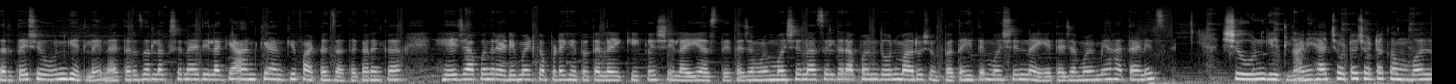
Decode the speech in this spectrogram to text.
तर ते शिवून घेतले नाहीतर जर लक्ष नाही दिला की आणखी आणखी फाटत जातं. कारण का हे जे आपण रेडीमेड कपडे घेतो त्याला एक एकच शिलाई असते. त्याच्यामुळे मशीन असेल तर आपण दोन मारू शकतो. आता इथे मशीन नाही आहे त्याच्यामुळे मी हातानेच शिवून घेतलं. आणि ह्या छोट्या छोट्या कंबल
